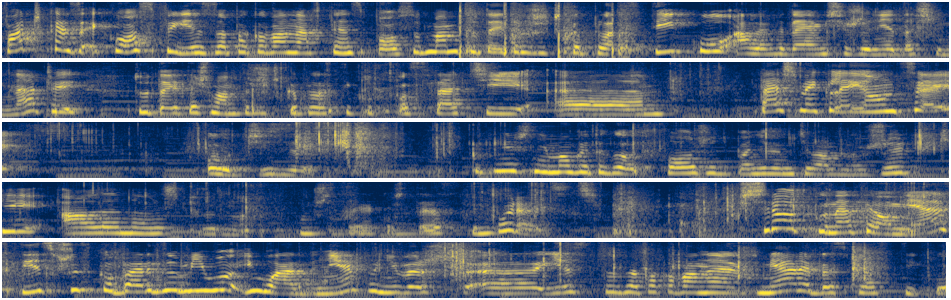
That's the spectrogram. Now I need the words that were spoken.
Paczka z Ecospy jest zapakowana w ten sposób. Mam tutaj troszeczkę plastiku, ale wydaje mi się, że nie da się inaczej. Tutaj też mam troszeczkę plastiku w postaci e, taśmy klejącej. O, Jesus. Również nie mogę tego otworzyć, bo nie wiem, gdzie mam nożyczki, ale no już trudno. Muszę sobie jakoś teraz z tym poradzić. W środku natomiast jest wszystko bardzo miło i ładnie, ponieważ e, jest to zapakowane w miarę bez plastiku.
